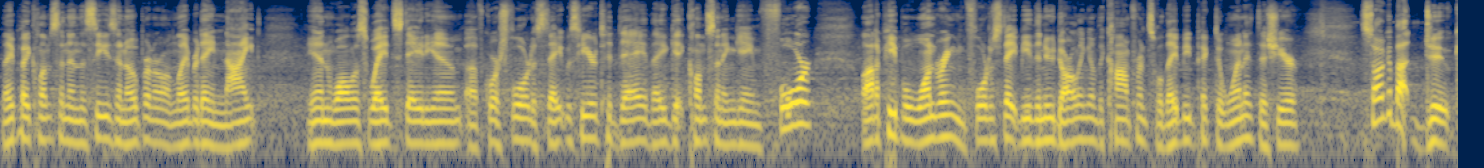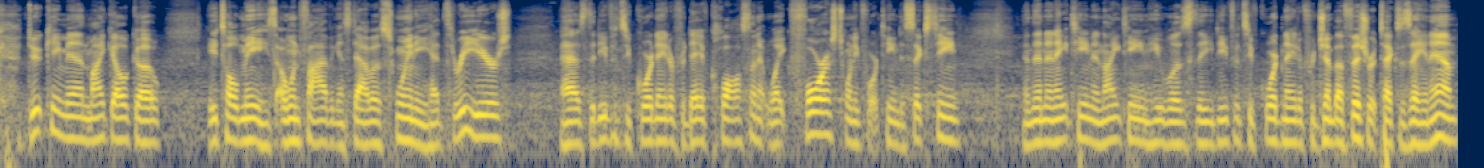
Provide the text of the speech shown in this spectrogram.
They play Clemson in the season opener on Labor Day night in Wallace Wade Stadium. Of course, Florida State was here today. They get Clemson in game four. A lot of people wondering will Florida State be the new darling of the conference? Will they be picked to win it this year? Let's talk about Duke. Duke came in, Mike Elko. He told me he's 0 5 against Dabo Swinney. He had three years as the defensive coordinator for Dave Clawson at Wake Forest, 2014 to 16. And then in 18 and 19, he was the defensive coordinator for Jimbo Fisher at Texas A&M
